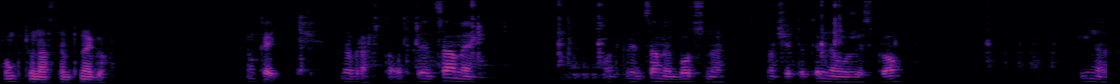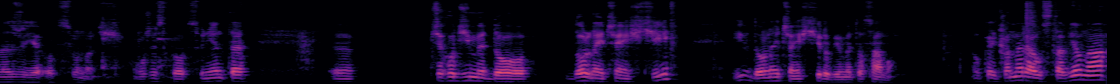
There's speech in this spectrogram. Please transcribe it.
punktu następnego. Ok, dobra, to odkręcamy odkręcamy boczne, znaczy te tylne łożysko i należy je odsunąć. Łożysko odsunięte. Y, Przechodzimy do dolnej części i w dolnej części robimy to samo. Ok, kamera ustawiona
